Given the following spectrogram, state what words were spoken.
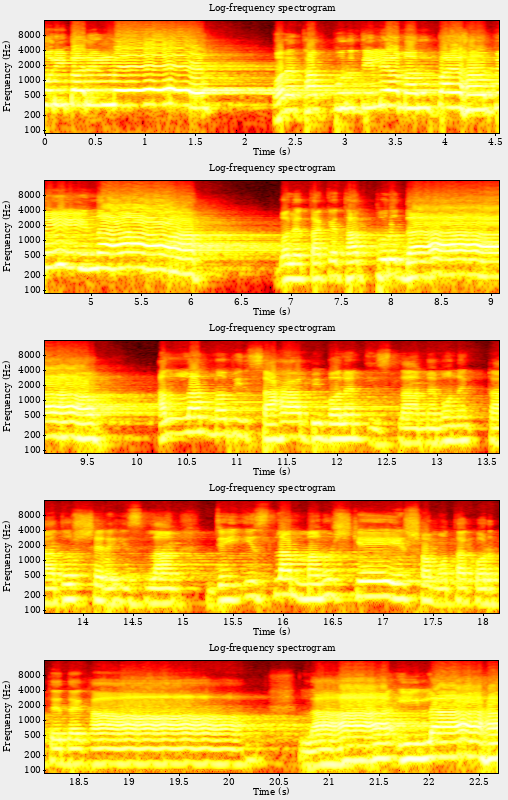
পরিবারের লোক। ওরে থাপ্পুর দিলে আমার উপায় হবে না। বলে, তাকে থাপ্পুর দাও। আল্লাহর নবীর সাহাবি বলেন, ইসলাম এমন একটা আদর্শের ইসলাম, যেই ইসলাম মানুষকে সমতা করতে দেখা লা ইলাহা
